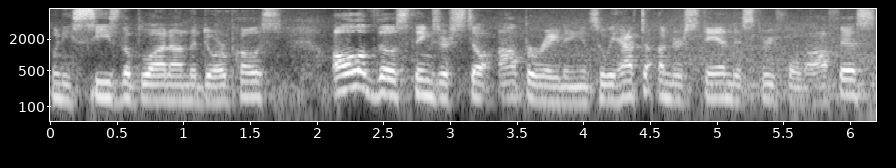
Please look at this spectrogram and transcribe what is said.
when he sees the blood on the doorposts. All of those things are still operating, and so we have to understand this threefold office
